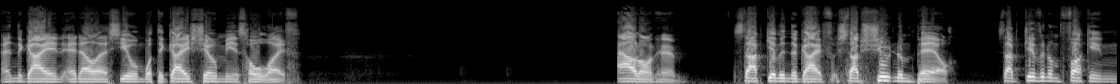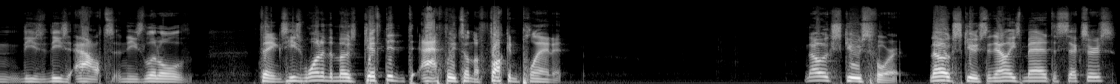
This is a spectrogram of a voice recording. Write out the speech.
and the guy in, at LSU and what the guy has shown me his whole life. Out on him. Stop giving the guy. Stop shooting him bail. Stop giving him fucking these these outs and these little things. He's one of the most gifted athletes on the fucking planet. No excuse for it. No excuse. And now he's mad at the Sixers.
